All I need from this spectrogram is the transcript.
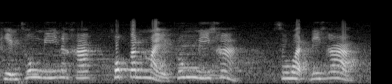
เพียงเท่านี้นะคะ พบกันใหม่พรุ่งนี้ค่ะ สวัสดีค่ะ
